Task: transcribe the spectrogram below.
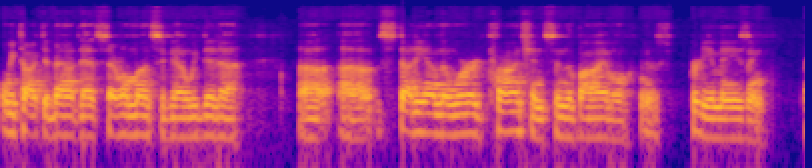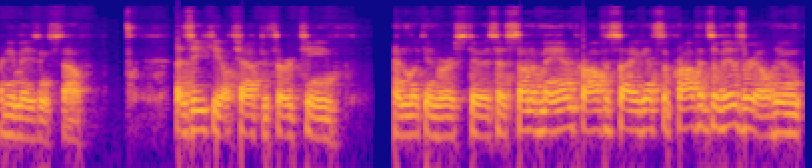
we talked about that several months ago. We did a, a, a study on the word conscience in the Bible. It was pretty amazing, pretty amazing stuff. Ezekiel chapter 13, and look in verse 2. It says, Son of man, prophesy against the prophets of Israel who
